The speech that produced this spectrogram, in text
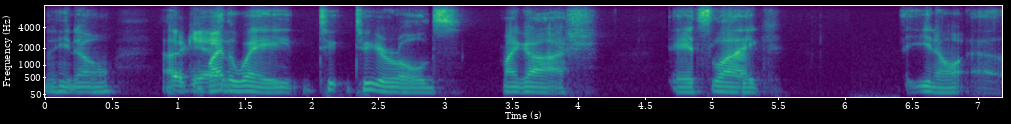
you know? Uh, by the way two two year olds my gosh it's like you know uh,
